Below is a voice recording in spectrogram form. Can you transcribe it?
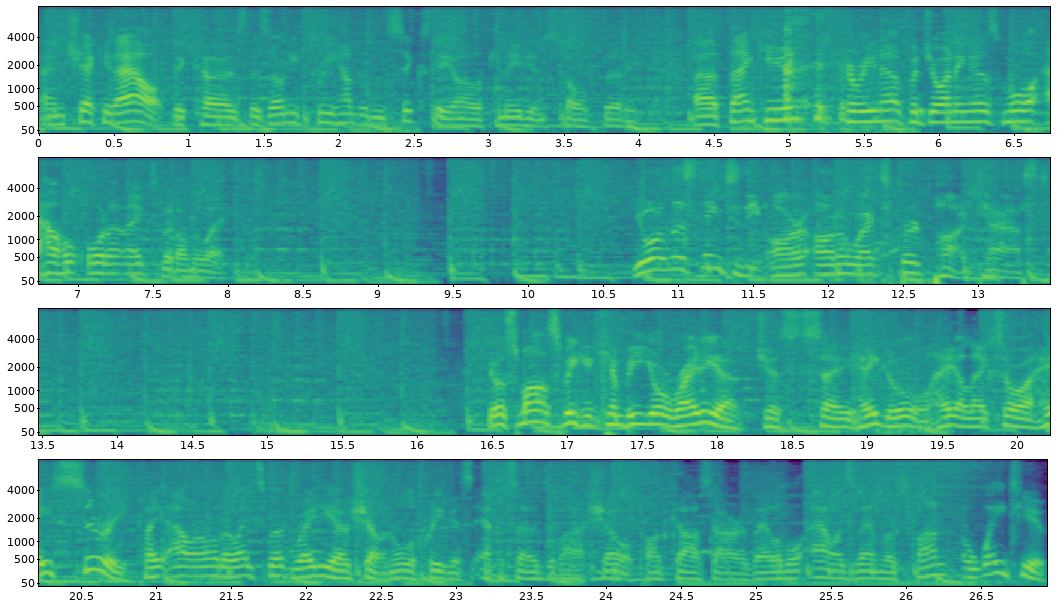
and check it out because there's only 360. Oh, the Canadians stole 30. Uh, thank you, Karina, for joining us. More Our Auto Expert on the way. You're listening to the R Auto Expert podcast. Your smart speaker can be your radio. Just say, hey Google, hey Alexa, or hey Siri. Play our Auto Expert radio show, and all the previous episodes of our show or podcast are available. Hours of endless fun await you.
